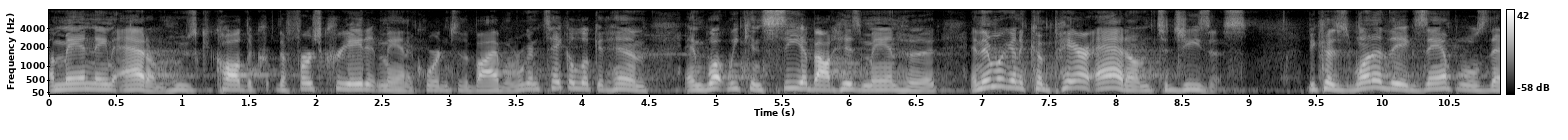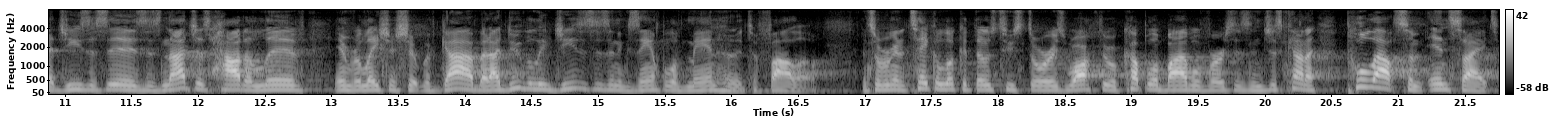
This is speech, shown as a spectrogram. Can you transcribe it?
a man named Adam, who's called the, the first created man according to the Bible. We're going to take a look at him and what we can see about his manhood. And then we're going to compare Adam to Jesus. Because one of the examples that Jesus is, is not just how to live in relationship with God, but I do believe Jesus is an example of manhood to follow. And so we're going to take a look at those two stories, walk through a couple of Bible verses, and just kind of pull out some insights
